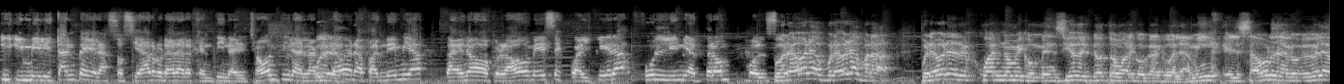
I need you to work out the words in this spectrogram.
y, y militante de la sociedad rural argentina. El chabón tira en la Bueno. mitad de una pandemia, la de no, pero la OMS es cualquiera, full línea Trump, Por Bolsonaro. ahora, por ahora, para. Por ahora Juan no me convenció de no tomar Coca-Cola. A mí el sabor de la Coca-Cola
